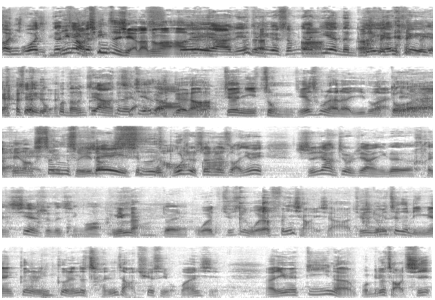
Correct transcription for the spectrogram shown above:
哦，你我这您这个老亲自写的是吗？啊，对呀、您对这个什么叫啊念的格言？啊这个 这个不能这样讲，不能接受，对的。啊，就是你总结出来了一段这对个非常深邃的思考，不不是深邃思啊考，因为实际上就是这样一个很现实的情况。明白？对，我就是我要分享一下啊，就是因为这个里面个人个人的成长确实有关系。啊。因为第一呢，我比如早期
